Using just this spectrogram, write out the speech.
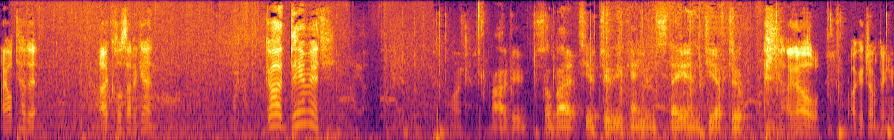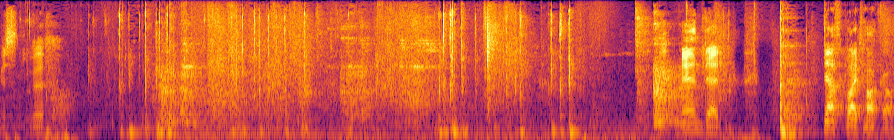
I don't have it. I close that again. God damn it! Wow, dude. So bad at TF2 that you can't even stay in TF2. I know. Rocket jumping and just. Ugh. And dead. Death by Taco.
